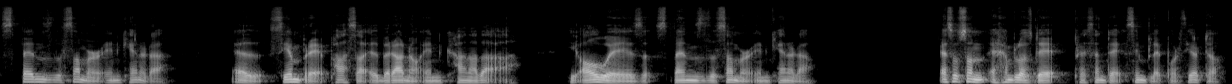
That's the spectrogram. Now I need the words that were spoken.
spends the summer in Canada. Él siempre pasa el verano en Canadá. He always spends the summer in Canada. Esos son ejemplos de presente simple, por cierto.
